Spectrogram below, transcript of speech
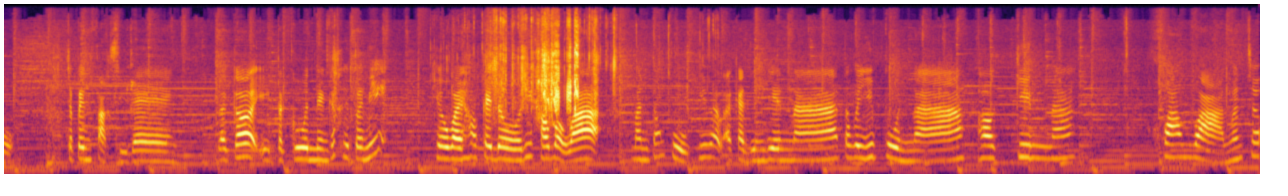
ค จะเป็นฝักสีแดง แล้วก็อีกตระกูลหนึ่งก็คือตัวนี้เคียวไวฮอกไกโดที่เขาบอกว่า มันต้องปลูกที่แบบอากาศเย็นๆนะ ต้องไปญี่ปุ่นนะ พอกินนะ ความหวานมันจะ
